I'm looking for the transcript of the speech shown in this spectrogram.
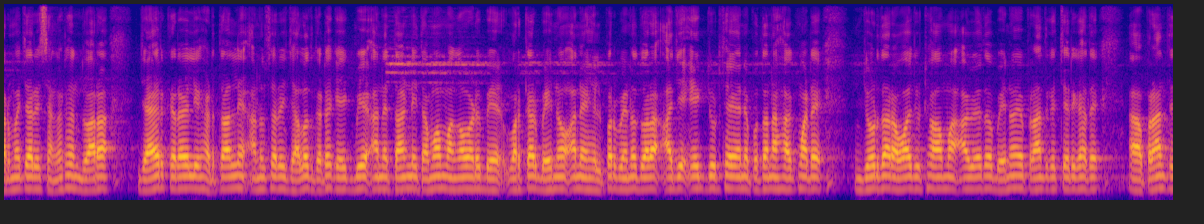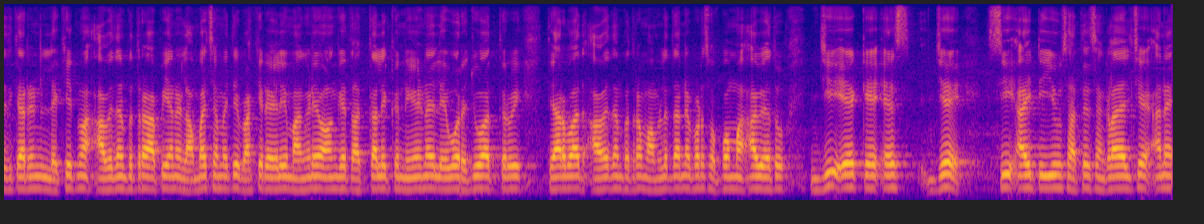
કર્મચારી સંગઠન દ્વારા જાહેર કરાયેલી હડતાલને અનુસરી ઝાલોદ ઘટક એક, બે અને ત્રણની તમામ આંગણવાડી વર્કર બહેનો અને હેલ્પર બહેનો દ્વારા આજે એકજૂટ થઈ અને પોતાના હક માટે જોરદાર અવાજ ઉઠાવવામાં આવ્યો હતો. બહેનોએ પ્રાંત કચેરી ખાતે પ્રાંત અધિકારીને લેખિતમાં આવેદનપત્ર આપી અને લાંબા સમયથી બાકી રહેલી માંગણીઓ અંગે તાત્કાલિક નિર્ણય લેવો રજૂઆત કરવી. ત્યારબાદ આવેદનપત્ર મામલતદારને પણ સોંપવામાં આવ્યું હતું. જી એ કે એસ જે સીઆઈટીયુ સાથે સંકળાયેલ છે અને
